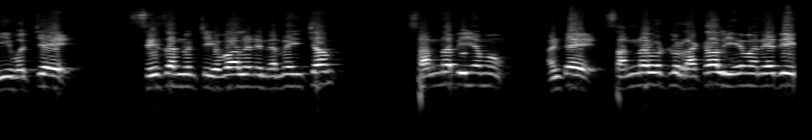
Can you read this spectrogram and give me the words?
ఈ వచ్చే సీజన్ నుంచి ఇవ్వాలని నిర్ణయించాం. సన్న బియ్యము అంటే సన్న వడ్లు రకాలు ఏమనేది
